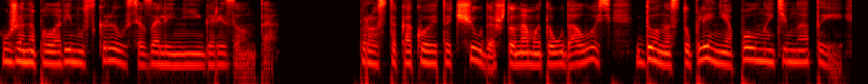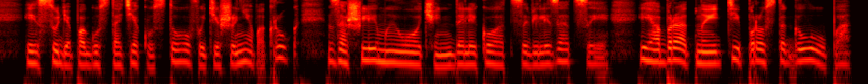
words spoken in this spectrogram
уже наполовину скрылся за линией горизонта. Просто какое-то чудо, что нам это удалось до наступления полной темноты, и, судя по густоте кустов и тишине вокруг, зашли мы очень далеко от цивилизации, и обратно идти просто глупо.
